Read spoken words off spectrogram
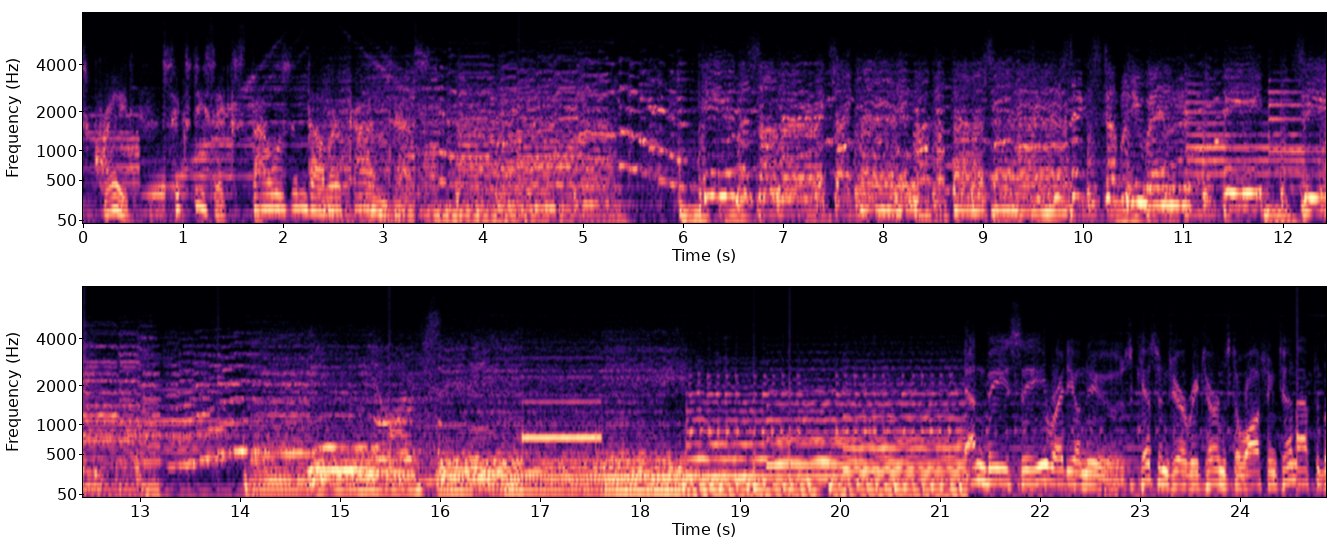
WNBC's great $66,000 contest. Hear the summer excitement in Rockefeller Center. 66 WNBC. New York City. NBC Radio News. Kissinger returns to Washington after the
